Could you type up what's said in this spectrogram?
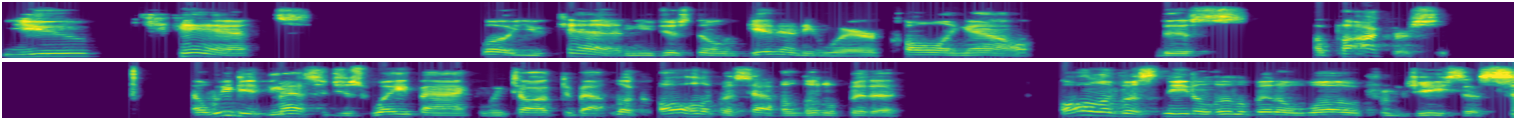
You can't, well, you can, you just don't get anywhere calling out this hypocrisy. And we did messages way back and we talked about look, all of us have a little bit of all of us need a little bit of woe from Jesus.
